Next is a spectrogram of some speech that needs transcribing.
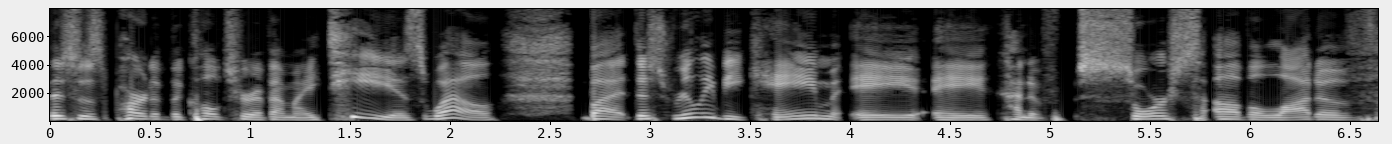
This was part of the culture of MIT as well. But this really became a, a kind of source of a lot of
